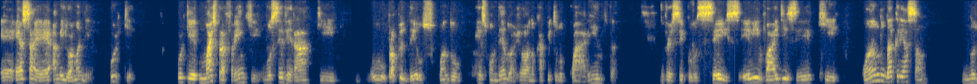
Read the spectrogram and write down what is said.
é, essa é a melhor maneira. Por quê? Porque mais para frente você verá que o próprio Deus, quando respondendo a Jó no capítulo 40, no versículo 6, ele vai dizer que quando da criação, no,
